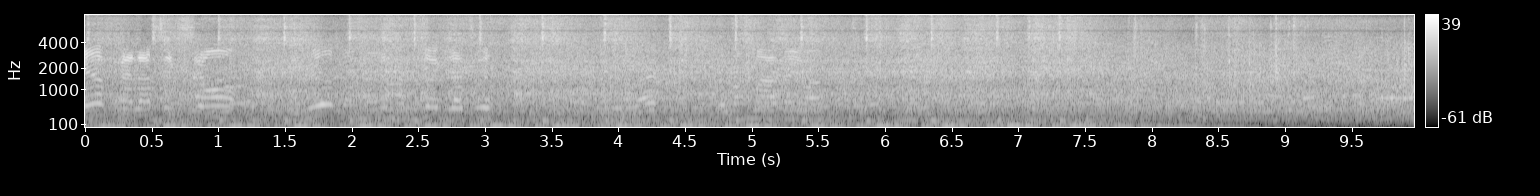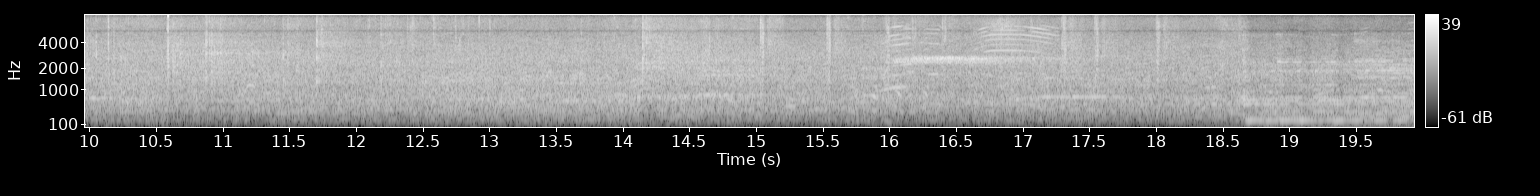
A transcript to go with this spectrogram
F, mais la section 8, on a une pizza gratuite. Ouais. Demain matin, ouais. Pratique.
